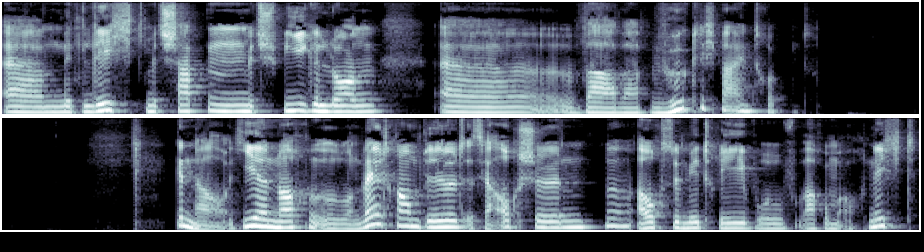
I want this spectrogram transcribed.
äh, mit Licht, mit Schatten, mit Spiegelung äh, war, war wirklich beeindruckend. Genau, hier noch so ein Weltraumbild, ist ja auch schön, ne? auch Symmetrie, wo, warum auch nicht.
